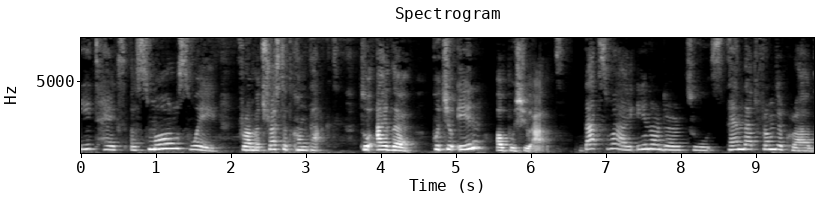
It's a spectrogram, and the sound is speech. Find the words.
It takes a small sway from a trusted contact to either put you in or push you out. That's why in order to stand out from the crowd,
